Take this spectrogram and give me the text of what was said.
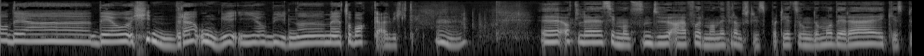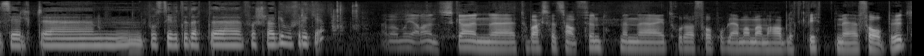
Og det, det, å hindre unge i å begynne med tobakk er viktig. Mm. Eh, Atle Simonsen, du er formann i Fremskrittspartiets Ungdom, og dere er ikke spesielt eh, positive til dette forslaget. Hvorfor ikke? Man må gjerne ønske en eh, tobakksfritt samfunn, men eh, jeg tror det er få problemer man har blitt kvitt med forbud.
